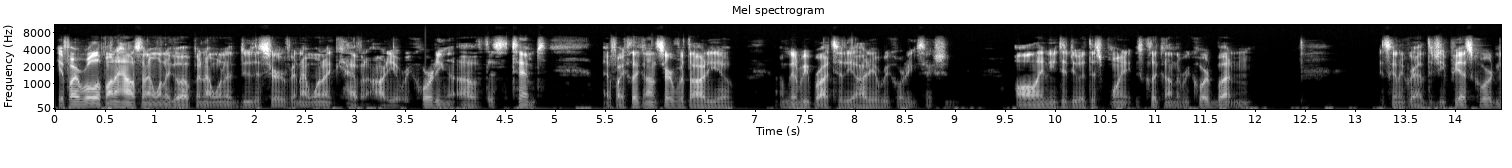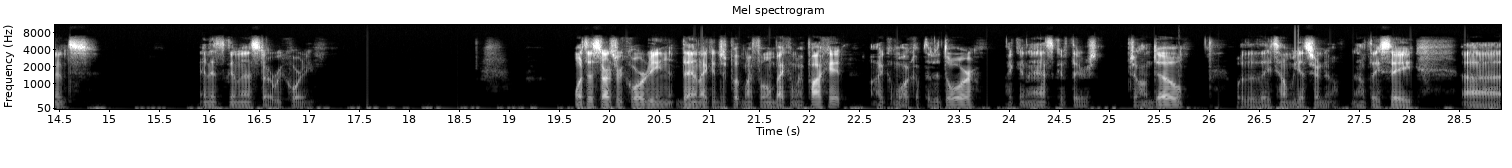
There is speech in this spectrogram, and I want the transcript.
If I roll up on a house and I want to go up and I want to do the serve and I want to have an audio recording of this attempt, if I click on serve with audio, I'm going to be brought to the audio recording section. All I need to do at this point is click on the record button. It's going to grab the GPS coordinates and it's going to start recording. Once it starts recording, then I can just put my phone back in my pocket. I can walk up to the door. I can ask if there's John Doe whether they tell me yes or no. Now, if they say uh,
